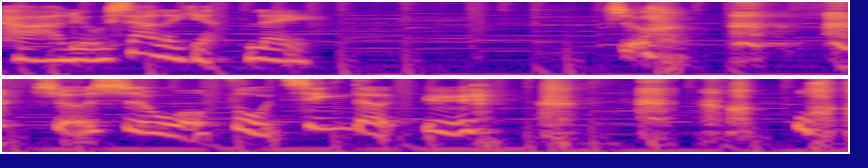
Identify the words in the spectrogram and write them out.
他流下了眼泪。这，这是我父亲的玉，我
